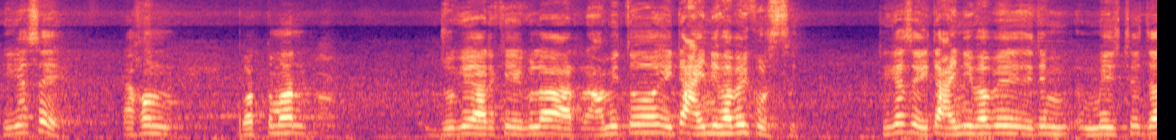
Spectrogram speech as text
ঠিক আছে? এখন বর্তমান যুগে আর কি এগুলা আর আমি তো এটা আইনিভাবেই করছি। ঠিক আছে? এটা আইনিভাবে এটা ম্যাজিস্ট্রেট যা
